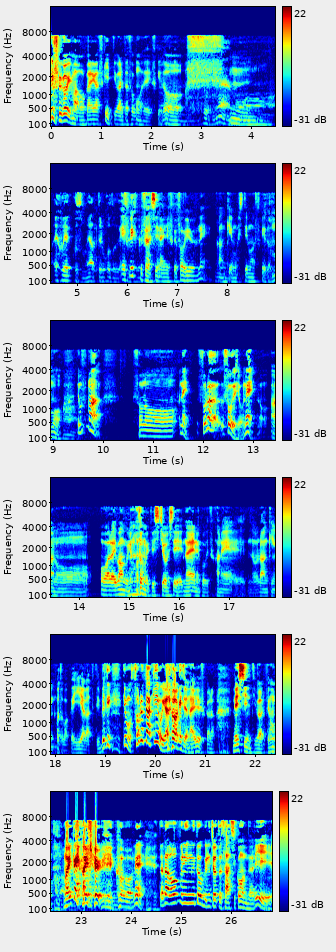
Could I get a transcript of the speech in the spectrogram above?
うん。すごいまあお金が好きって言われたらそこまでですけど、そうですね、あの、FX もやってることですし。FX はしてないですけど、そういうね、関係もしてますけども、うん。でもまあ、その、ね、それはそうでしょうね。あの、お笑い番組を求めて視聴して、なんやねんこいつ金のランキングことばっかり言いやがってって。別に、でもそれだけをやるわけじゃないですから、熱心って言われても、毎回毎回、こうね、ただオープニングトークにちょっと差し込んだり、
